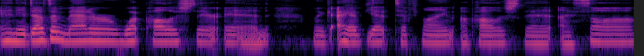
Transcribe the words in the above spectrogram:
And it doesn't matter what polish they're in. Like I have yet to find a polish that I saw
